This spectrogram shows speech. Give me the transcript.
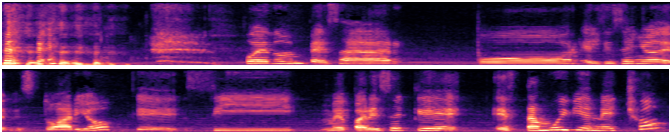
puedo empezar por el diseño de vestuario, que sí me parece que está muy bien hecho,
